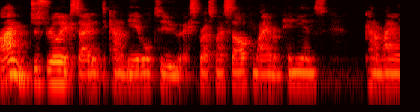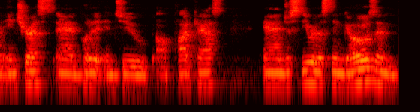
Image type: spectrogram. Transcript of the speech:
I'm just really excited to kind of be able to express myself, my own opinions, kind of my own interests, and put it into a podcast and just see where this thing goes. And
